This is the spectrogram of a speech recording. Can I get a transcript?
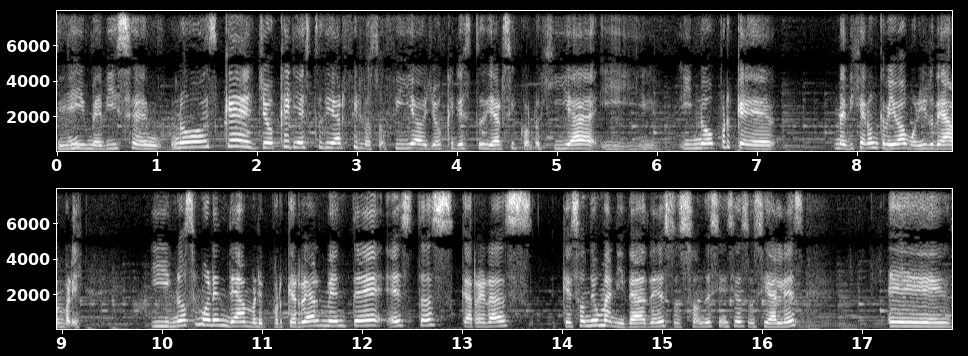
y me dicen, no, es que yo quería estudiar filosofía o yo quería estudiar psicología y, y no porque me dijeron que me iba a morir de hambre. Y no se mueren de hambre, porque realmente estas carreras que son de humanidades o son de ciencias sociales, eh,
